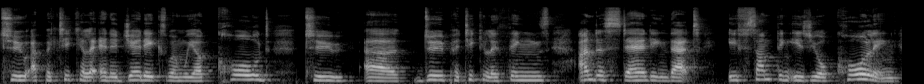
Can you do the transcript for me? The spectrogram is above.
to a particular energetics, when we are called to uh, do particular things, understanding that if something is your calling,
